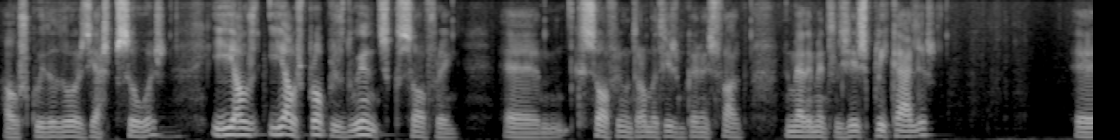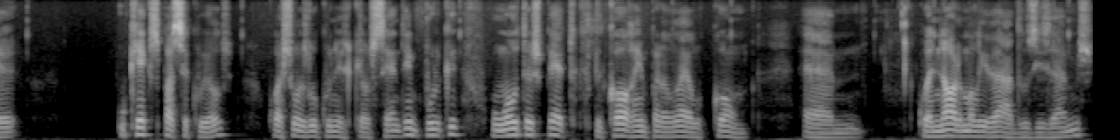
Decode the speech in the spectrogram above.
aos cuidadores e às pessoas, e aos, e aos próprios doentes que sofrem, eh, que sofrem um traumatismo craneoencefálico, nomeadamente ligeiro, explicar-lhes eh, o que é que se passa com eles, quais são as lacunas que eles sentem, porque um outro aspecto que decorre em paralelo com, eh, com a normalidade dos exames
